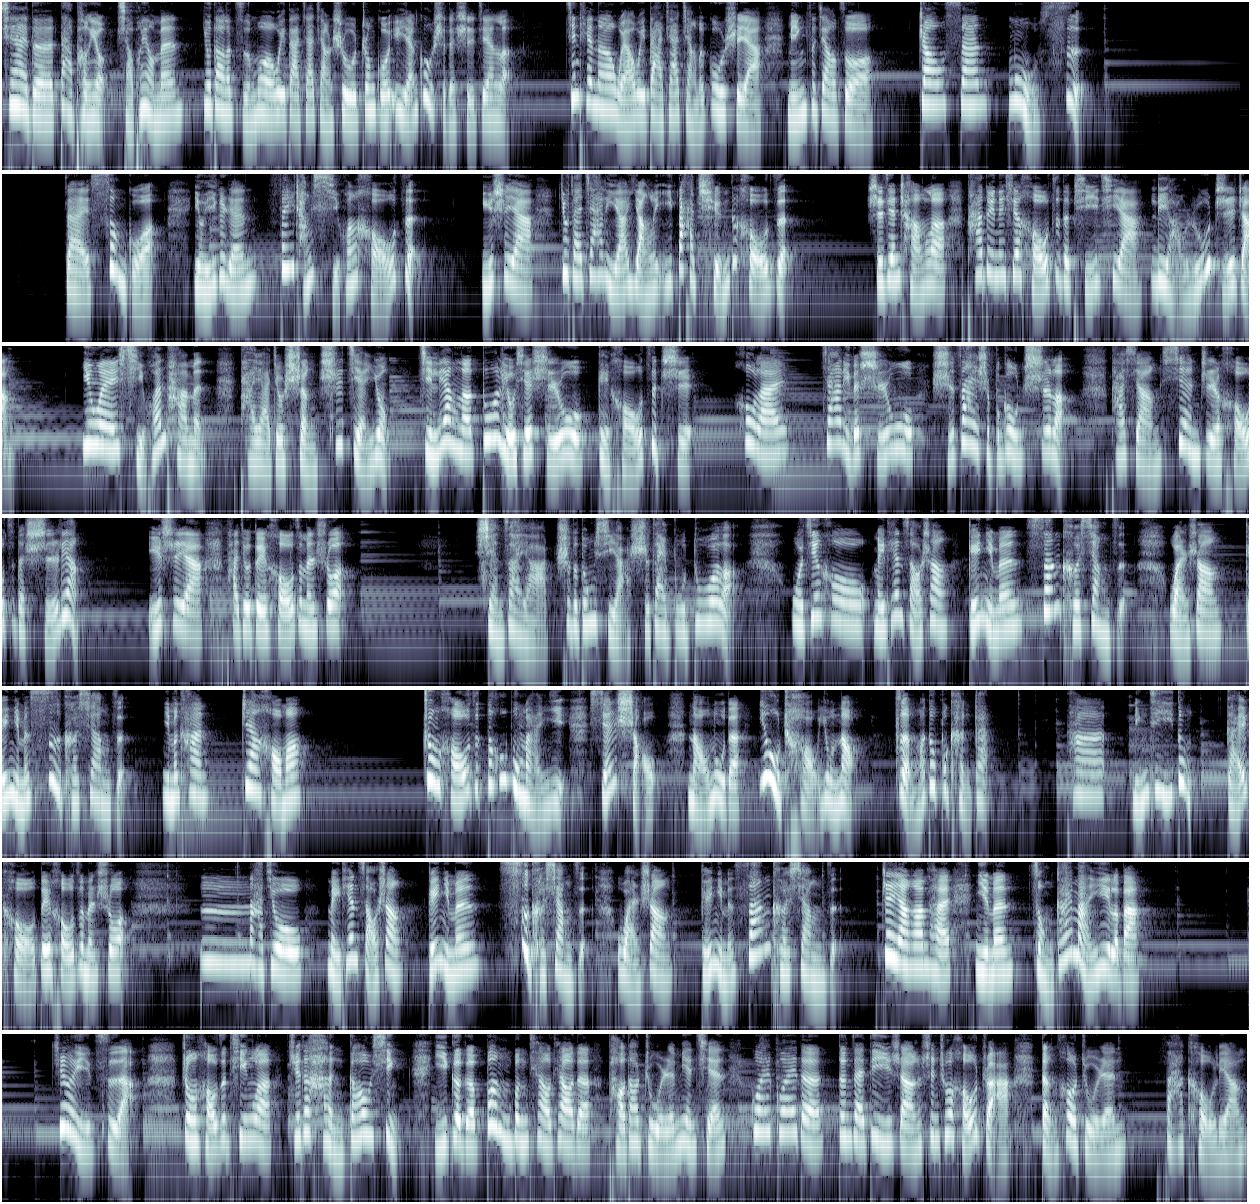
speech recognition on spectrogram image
亲爱的，大朋友、小朋友们，又到了子墨为大家讲述中国寓言故事的时间了。今天呢，我要为大家讲的故事呀，名字叫做《朝三暮四》。在宋国，有一个人非常喜欢猴子，于是呀，就在家里呀养了一大群的猴子。时间长了，他对那些猴子的脾气呀了如指掌。因为喜欢它们，他呀就省吃俭用，尽量呢多留些食物给猴子吃。后来家里的食物实在是不够吃了，他想限制猴子的食量，于是呀，他就对猴子们说：“现在呀，吃的东西呀实在不多了。”我今后每天早上给你们三颗橡子，晚上给你们四颗橡子，你们看这样好吗？众猴子都不满意，嫌少，恼怒的又吵又闹，怎么都不肯干。他灵机一动，改口对猴子们说：“嗯，那就每天早上给你们四颗橡子，晚上。”给你们三颗橡子，这样安排，你们总该满意了吧？这一次啊，众猴子听了觉得很高兴，一个个蹦蹦跳跳的跑到主人面前，乖乖的蹲在地上，伸出猴爪，等候主人发口粮。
